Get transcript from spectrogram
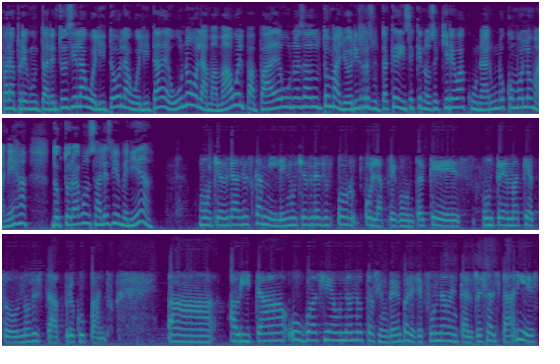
para preguntar entonces si el abuelito o la abuelita de uno o la mamá o el papá de uno es adulto mayor y resulta que dice que no se quiere vacunar, uno cómo lo maneja. Doctora González, bienvenida. Muchas gracias Camila y muchas gracias por, por la pregunta que es un tema que a todos nos está preocupando. Ah, ahorita Hugo hacía una anotación que me parece fundamental resaltar y es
